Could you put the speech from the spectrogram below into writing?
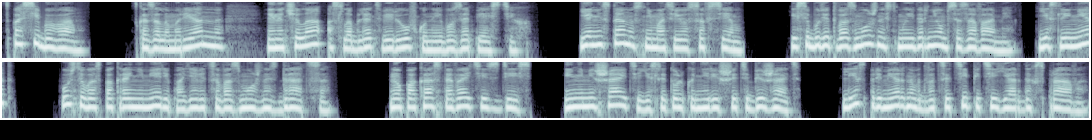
«Спасибо вам», — сказала Марианна и начала ослаблять веревку на его запястьях. «Я не стану снимать ее совсем. Если будет возможность, мы и вернемся за вами. Если нет, пусть у вас, по крайней мере, появится возможность драться. Но пока оставайтесь здесь и не мешайте, если только не решите бежать. Лес примерно в 25 ярдах справа».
